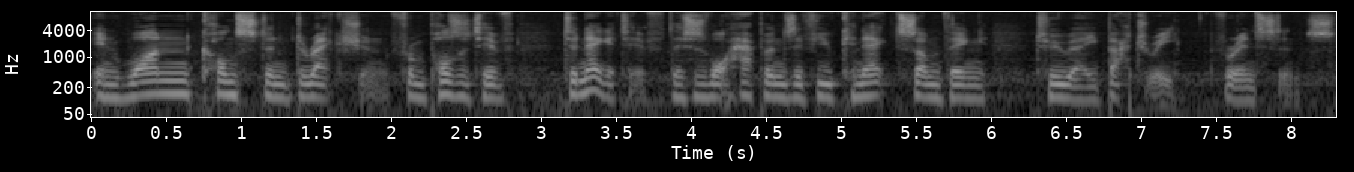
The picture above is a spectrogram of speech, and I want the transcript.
in one constant direction, from positive to negative. This is what happens if you connect something to a battery, for instance.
